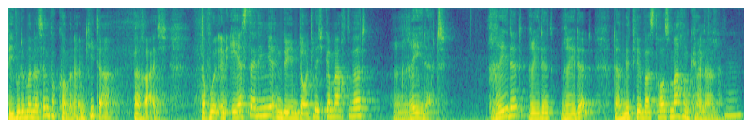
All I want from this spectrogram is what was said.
Wie würde man das hinbekommen in einem Kita-Bereich? Doch wohl in erster Linie, indem deutlich gemacht wird, redet. Redet, redet, redet, damit wir was draus machen können. Mhm.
